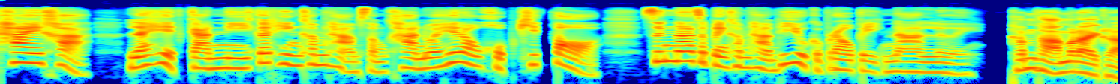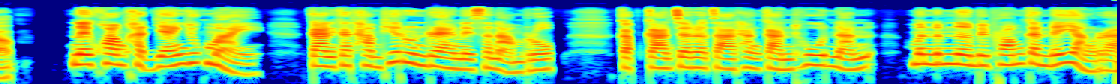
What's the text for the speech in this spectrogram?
ใช่ค่ะ และเหตุการณ์นี้ก็ทิ้งคำถามสำคัญไว้ให้เราขบคิดต่อ ซึ่งน่าจะเป็นคำถามที่อยู่กับเราไปอีกนานเลย คำถามอะไรครับ ในความขัดแย้งยุคใหม่ การกระทำที่รุนแรงในสนามรบ กับการเจรจาทางการทูตนั้น มันดำเนินไปพร้อมกันได้อย่างไร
